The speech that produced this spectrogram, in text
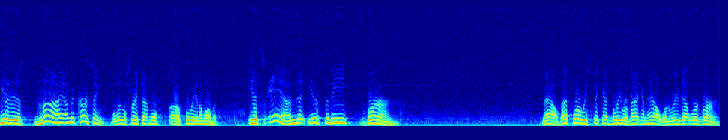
It is nigh unto cursing. We'll illustrate that more uh, fully in a moment. Its end is to be burned. Now, that's where we stick that believer back in hell when we read that word burned.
